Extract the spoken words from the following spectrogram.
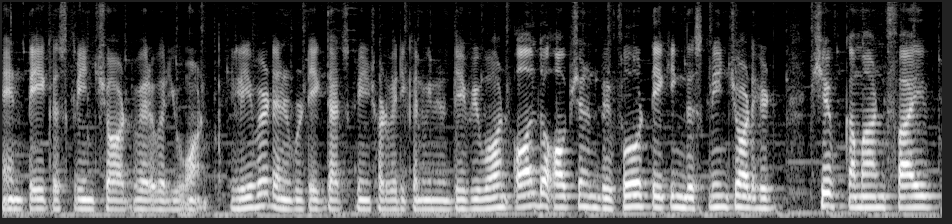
and take a screenshot wherever you want. Leave it and it will take that screenshot very conveniently if you want. All the options before taking the screenshot hit shift command 5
